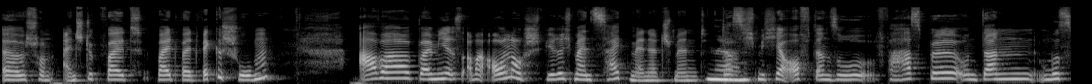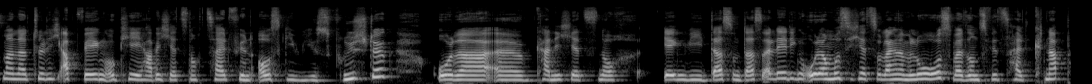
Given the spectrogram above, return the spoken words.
äh, schon ein Stück weit, weit, weit weggeschoben. Aber bei mir ist aber auch noch schwierig mein Zeitmanagement, Ja. dass ich mich ja oft dann so verhaspel und dann muss man natürlich abwägen, okay, habe ich jetzt noch Zeit für ein ausgiebiges Frühstück oder äh, kann ich jetzt noch irgendwie das und das erledigen oder muss ich jetzt so langsam los, weil sonst wird's halt knapp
